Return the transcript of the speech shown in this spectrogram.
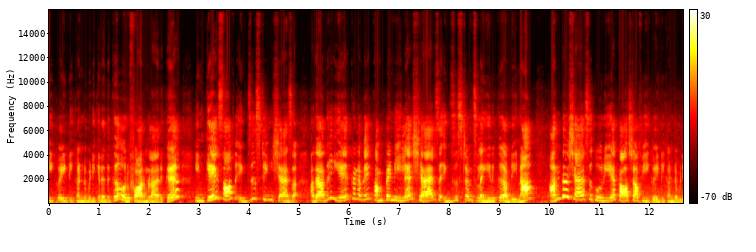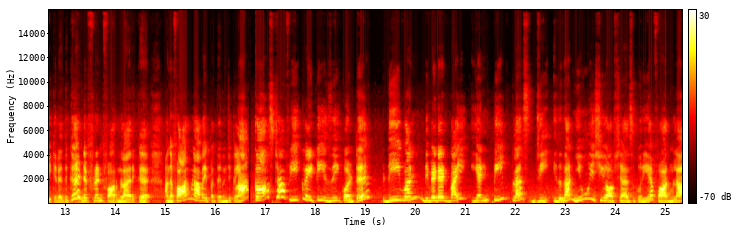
ஈக்விட்டி கண்டுபிடிக்கிறதுக்கு ஒரு ஃபார்முலா இருக்குது in case of existing shares அதாவது ஏற்கனவே கம்பெனியில் ஷேர்ஸ் எக்ஸிஸ்டன்ஸில் இருக்குது அப்படின்னா அந்த ஷேர்ஸுக்கு உரிய காஸ்ட் ஆஃப் ஈக்விட்டி கண்டுபிடிக்கிறதுக்கு டிஃப்ரெண்ட் ஃபார்முலா இருக்குது அந்த ஃபார்முலாவை இப்போ தெரிஞ்சுக்கலாம். Cost of equity is equal to D one divided by NP plus G இதுதான் நியூ இஷ்யூ ஆஃப் ஷேர்ஸுக்குரிய ஃபார்முலா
